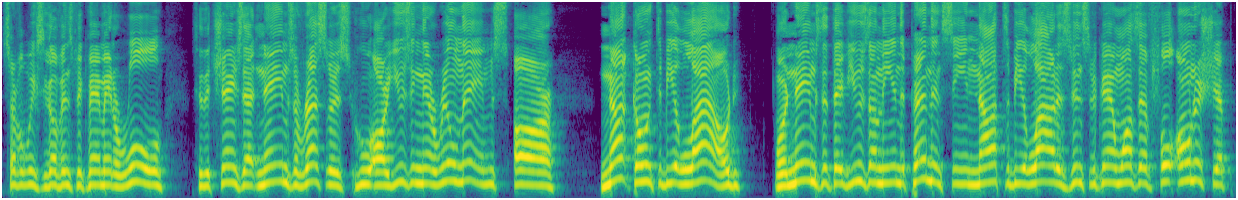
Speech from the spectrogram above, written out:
Several weeks ago, Vince McMahon made a rule to the change that names of wrestlers who are using their real names are not going to be allowed, or names that they've used on the independent scene not to be allowed, as Vince McMahon wants to have full ownership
